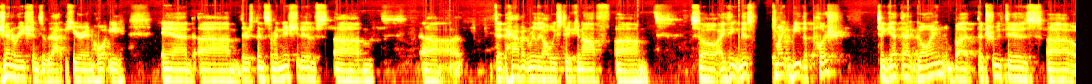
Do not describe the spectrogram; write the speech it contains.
generations of that here in Hawaii. And um, there's been some initiatives um, uh, that haven't really always taken off. Um, so I think this might be the push to get that going. But the truth is, uh,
